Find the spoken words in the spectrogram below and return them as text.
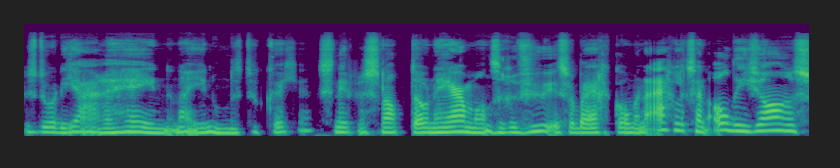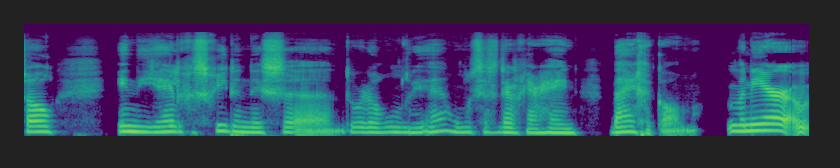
Dus door de jaren heen, nou je noemde natuurlijk, weet je, Snip en Snap, Toon Hermans, Revue is erbij gekomen. En eigenlijk zijn al die genres zo in die hele geschiedenis eh, door de 100, hè, 136 jaar heen bijgekomen. wanneer eh,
